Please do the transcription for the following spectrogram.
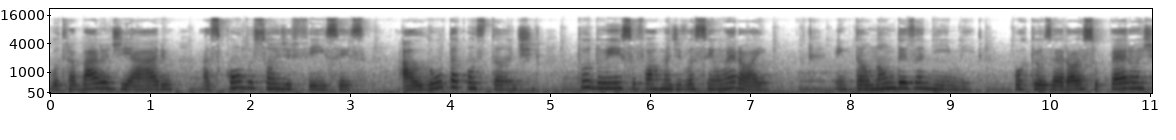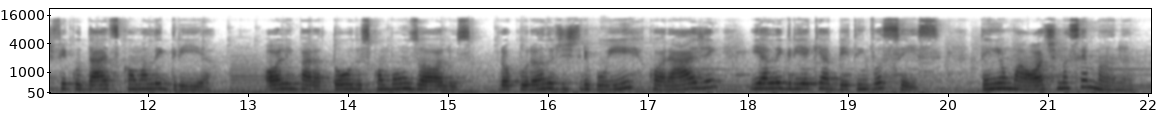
O trabalho diário, as conduções difíceis, a luta constante, tudo isso forma de você um herói. Então não desanime, porque os heróis superam as dificuldades com alegria. Olhem para todos com bons olhos, procurando distribuir coragem e alegria que habita em vocês. Tenham uma ótima semana!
